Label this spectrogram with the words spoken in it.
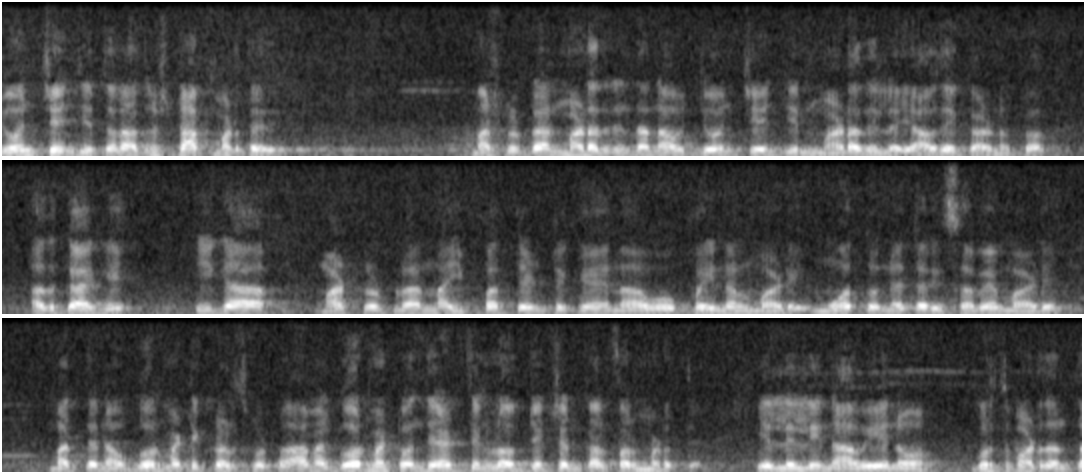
ಜೋನ್ ಚೇಂಜ್ ಇತ್ತಲ್ಲ, ಅದನ್ನು ಸ್ಟಾಪ್ ಮಾಡ್ತಾ ಇದೀವಿ. ಮಾಸ್ಟರ್ ಪ್ಲಾನ್ ಮಾಡೋದ್ರಿಂದ ನಾವು ಜೋನ್ ಚೇಂಜ್ ಇನ್ನು ಮಾಡೋದಿಲ್ಲ ಯಾವುದೇ ಕಾರಣಕ್ಕೂ. ಅದಕ್ಕಾಗಿ ಈಗ ಮಾಸ್ಟರ್ ಪ್ಲಾನ್ನ ಇಪ್ಪತ್ತೆಂಟಕ್ಕೆ ನಾವು ಫೈನಲ್ ಮಾಡಿ, ಮೂವತ್ತೊಂದನೇ ತಾರೀಕು ಸಭೆ ಮಾಡಿ, ಮತ್ತೆ ನಾವು ಗೌರ್ಮೆಂಟಿಗೆ ಕಳಿಸ್ಕೊಟ್ಟು, ಆಮೇಲೆ ಗೌರ್ಮೆಂಟ್ ಒಂದು ಎರಡು ತಿಂಗಳು ಅಬ್ಜೆಕ್ಷನ್ ಕನ್ಫರ್ಮ್ ಮಾಡುತ್ತೆ. ಎಲ್ಲೆಲ್ಲಿ ನಾವೇನು ಗುರುತು ಮಾಡಿದಂಥ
